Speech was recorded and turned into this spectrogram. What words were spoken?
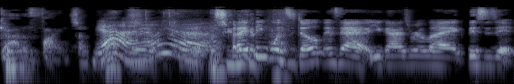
gotta find something. Yeah, else. hell yeah. But see, But I look at- think what's dope is that you guys were like, this is it.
